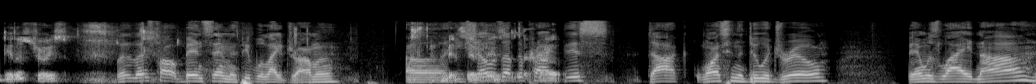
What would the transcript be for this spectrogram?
dealer's choice. let, let's talk Ben Simmons. People like drama. Uh, he shows up to practice. Doc wants him to do a drill. Ben was like, nah.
